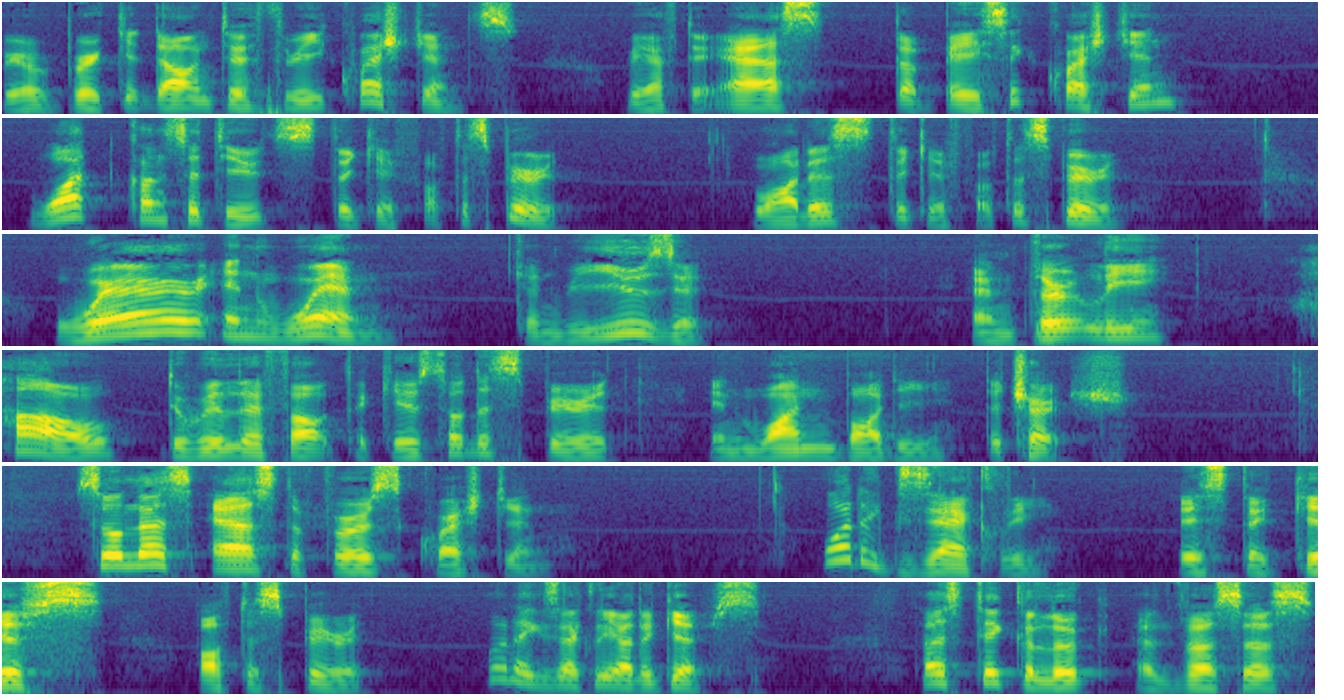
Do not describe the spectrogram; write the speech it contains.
We will break it down into three questions we have to ask the basic question what constitutes the gift of the Spirit? What is the gift of the Spirit? Where and when can we use it? And thirdly, how do we live out the gifts of the Spirit in one body, the church? So let's ask the first question What exactly is the gifts of the Spirit? What exactly are the gifts? Let's take a look at verses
